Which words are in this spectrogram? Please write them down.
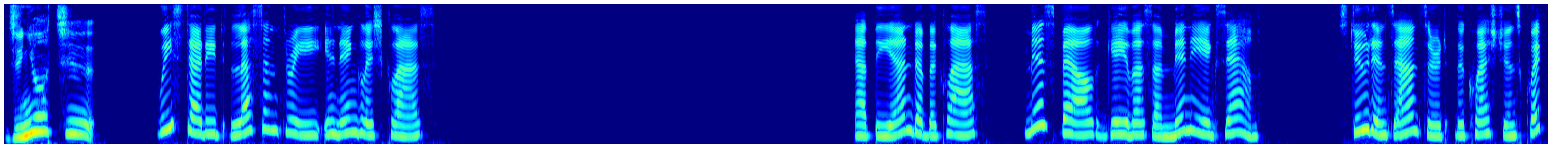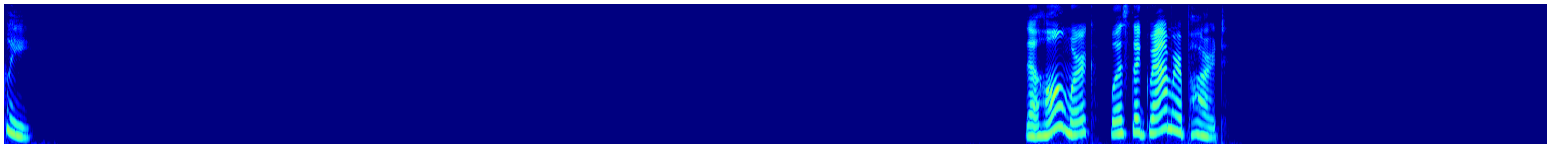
授業中、We studied Lesson 3 in English class. At the end of the class, Ms. Bell gave us a mini exam. Students answered the questions quickly. The homework was the grammar part.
